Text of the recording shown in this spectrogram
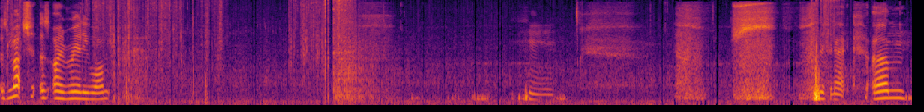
As much as I really want. Hmm. Um.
